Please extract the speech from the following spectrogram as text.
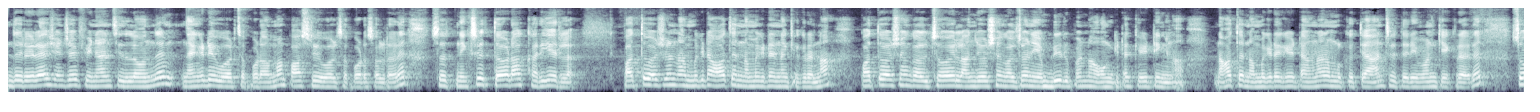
இந்த ரிலேஷன்ஷிப் ஃபினான்ஸ் இதில் வந்து நெகட்டிவ் வேர்ட்ஸை போடாமல் பாசிட்டிவ் வேர்ட்ஸை போட சொல்கிறாரு ஸோ நெக்ஸ்ட்டு தேர்டாக கரியரில் பத்து வருஷம் நம்மக்கிட்ட ஆத்தர் நம்மக்கிட்ட என்ன கேட்குறேன்னா பத்து வருஷம் கழிச்சோ இல்லை அஞ்சு வருஷம் கழிச்சோ நீ எப்படி இருப்பேன்னு அவங்ககிட்ட கேட்டிங்கன்னா ஆத்தர் நம்மக்கிட்ட கேட்டாங்கன்னா நம்மளுக்கு ஆன்சர் தெரியுமான்னு கேட்குறாரு so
